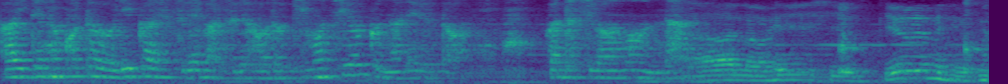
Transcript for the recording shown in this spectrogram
相手のことを理解すればするほど気持ちよくなれると私は思うんだ。Ah, no, he, she's killing him.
